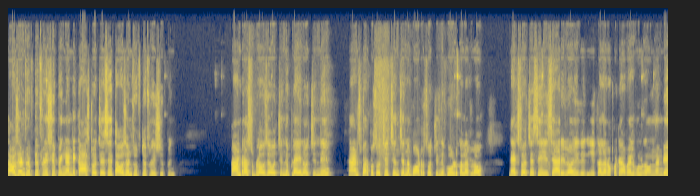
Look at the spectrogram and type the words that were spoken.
థౌజండ్ ఫిఫ్టీ ఫ్రీ షిప్పింగ్ అండి. కాస్ట్ వచ్చేసి thousand fifty free shipping. Contrast బ్లౌజే వచ్చింది ప్లెయిన్ వచ్చింది. హ్యాండ్స్ పర్పస్ వచ్చి చిన్న చిన్న బార్డర్స్ వచ్చింది గోల్డ్ కలర్లో. నెక్స్ట్ వచ్చేసి ఈ శారీలో ఇది ఈ కలర్ ఒకటే అవైలబుల్గా ఉందండి.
